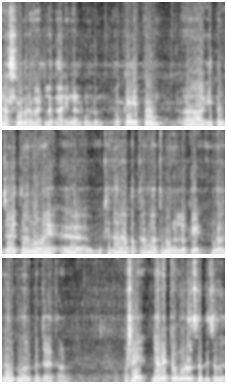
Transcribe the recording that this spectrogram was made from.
രാഷ്ട്രീയപരമായിട്ടുള്ള കാര്യങ്ങൾ കൊണ്ടും ഒക്കെ എപ്പോഴും ഈ പഞ്ചായത്ത് നമ്മുടെ മുഖ്യധാര പത്രമാധ്യമങ്ങളിലൊക്കെ നിറഞ്ഞു നിൽക്കുന്ന ഒരു പഞ്ചായത്താണ്. പക്ഷേ ഞാൻ ഏറ്റവും കൂടുതൽ ശ്രദ്ധിച്ചത്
